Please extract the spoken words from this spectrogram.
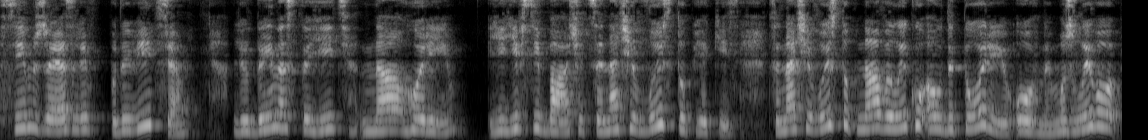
Сім жезлів. Подивіться, людина стоїть на горі. Її всі бачать, це наче виступ якийсь, це наче виступ на велику аудиторію овни. Можливо,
